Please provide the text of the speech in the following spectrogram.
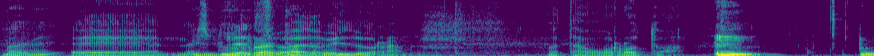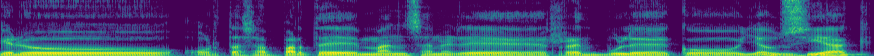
Bai, bai. e, Bildurra espretzua edo bildurra, eta gorrotoa. Gero hortaz aparte eman zan ere Red Bulleko jauziak,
